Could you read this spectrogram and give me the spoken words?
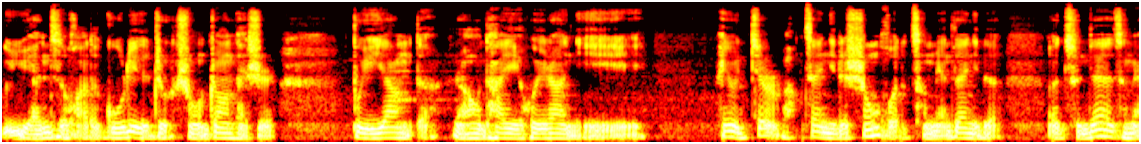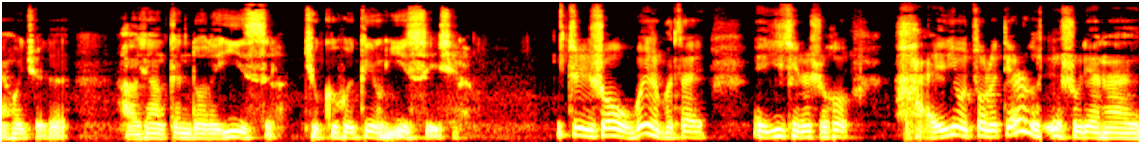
原子化的孤立的这种生活状态是不一样的。然后它也会让你很有劲儿吧，在你的生活的层面，在你的呃存在的层面，会觉得好像更多的意思了，就更会更有意思一些了。至于说我为什么在疫情的时候还又做了第二个书店呢？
